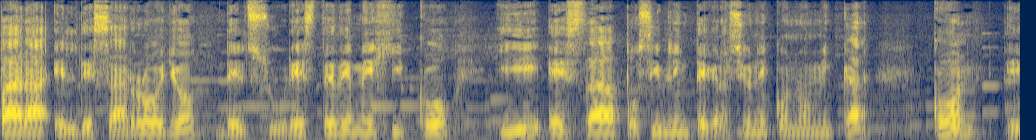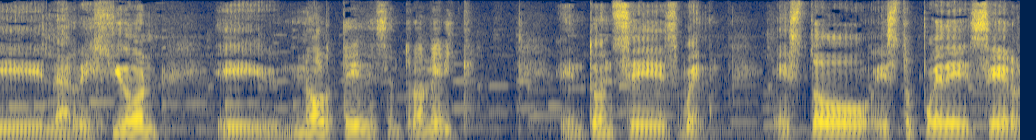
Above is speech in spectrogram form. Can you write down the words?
para el desarrollo del sureste de México y esta posible integración económica con eh, la región eh, norte de Centroamérica. Entonces, bueno, esto, esto puede ser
